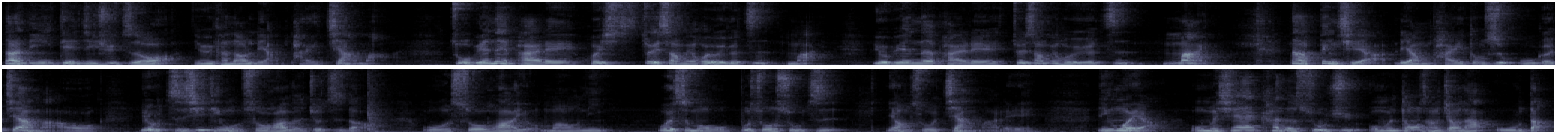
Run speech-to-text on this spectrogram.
那你点进去之后啊，你会看到两排价码。左边那排嘞会最上面会有一个字买，右边那排嘞最上面会有一个字卖。那并且啊，两排都是五个价码哦。有仔细听我说话的就知道，我说话有猫腻。为什么我不说数字，要说价码嘞？因为啊，我们现在看的数据，我们通常叫它五档。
